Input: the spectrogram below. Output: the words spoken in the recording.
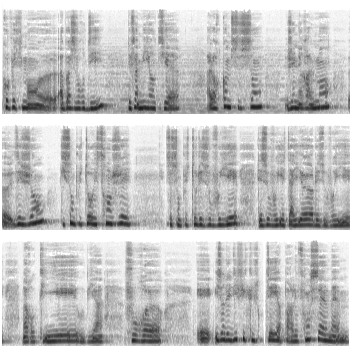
complètement euh, abasourdies, des familles entières. Alors comme ce sont généralement euh, des gens qui sont plutôt étrangers, ce sont plutôt des ouvriers, des ouvriers tailleurs, des ouvriers maroquiniers ou bien fourreurs. Et ils ont des difficultés à parler français même.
